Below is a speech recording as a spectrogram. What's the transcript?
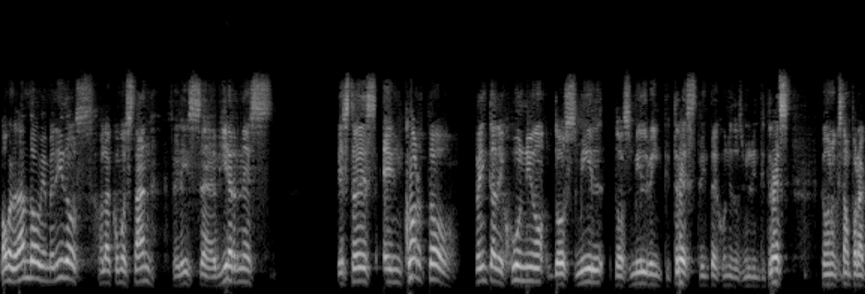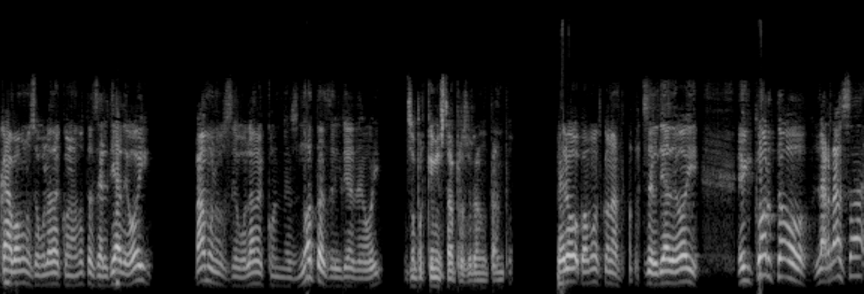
Vamos dando, bienvenidos. Hola, ¿cómo están? Feliz eh, viernes. Esto es En Corto, 30 de junio 2000, 2023. 30 de junio 2023. Qué bueno que están por acá. Vámonos de volada con las notas del día de hoy. Vámonos de volada con las notas del día de hoy. No sé por qué me está apresurando tanto. Pero vamos con las notas del día de hoy. En corto, la raza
